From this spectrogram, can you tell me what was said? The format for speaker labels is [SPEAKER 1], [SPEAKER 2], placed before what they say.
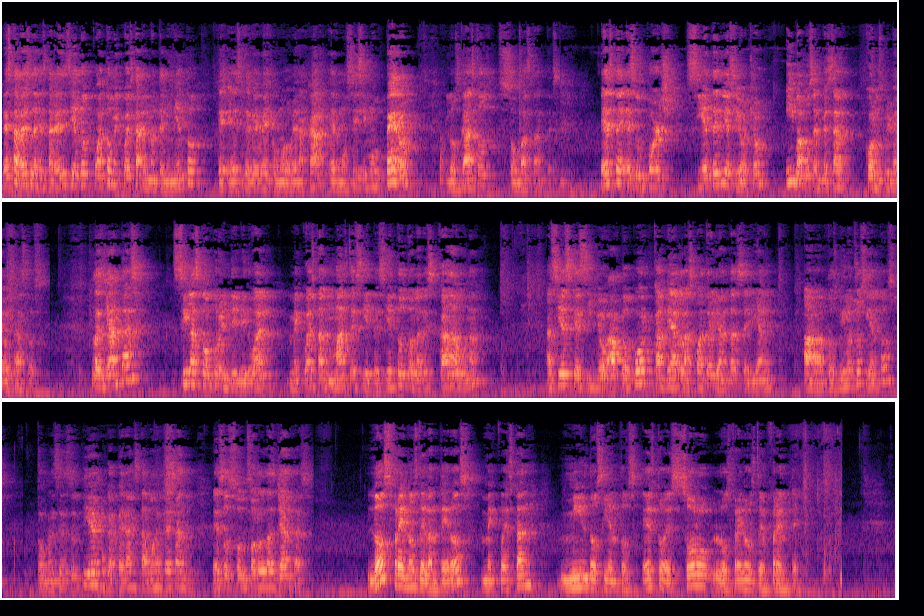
[SPEAKER 1] Esta vez les estaré diciendo cuánto me cuesta el mantenimiento de este bebé, como lo ven acá, hermosísimo, pero los gastos son bastantes. Este es un Porsche 718 y vamos a empezar con los primeros gastos. Las llantas, si las compro individual, me cuestan más de 700 dólares cada una. Así es que si yo opto por cambiar las cuatro llantas serían a 2800. Tómense su tiempo que apenas estamos empezando. Esos son solo las llantas. Los frenos delanteros me cuestan 1200. Esto es solo los frenos de enfrente.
